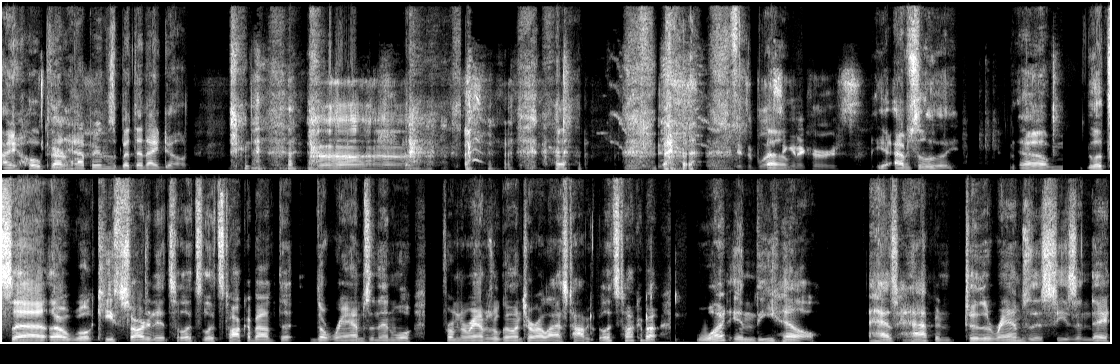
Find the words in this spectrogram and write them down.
I hope that happens, but then I don't. uh, it's a blessing um, and a curse. Yeah, absolutely. Um, let's uh, uh, well Keith started it, so let's let's talk about the the Rams, and then we'll from the Rams we'll go into our last topic. But let's talk about what in the hell has happened to the Rams this season. They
